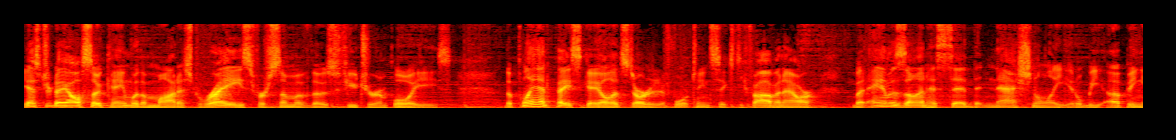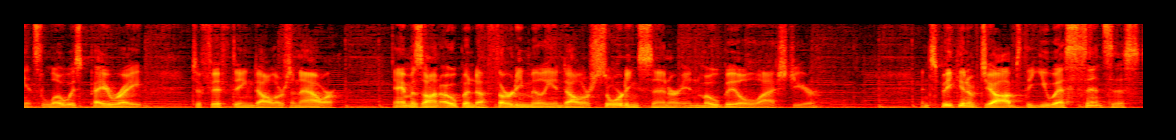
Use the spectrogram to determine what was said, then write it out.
Yesterday also came with a modest raise for some of those future employees. The planned pay scale had started at 14.65 an hour, but Amazon has said that nationally it'll be upping its lowest pay rate to $15 an hour. Amazon opened a $30 million sorting center in Mobile last year. And speaking of jobs, the U.S. Census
